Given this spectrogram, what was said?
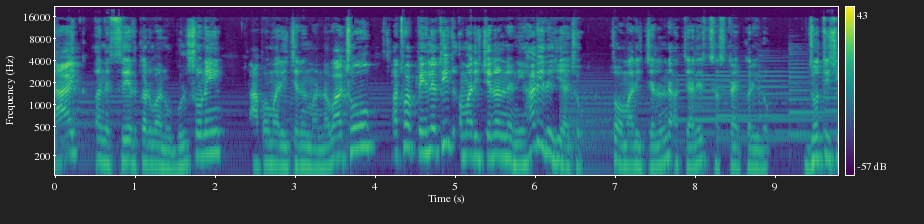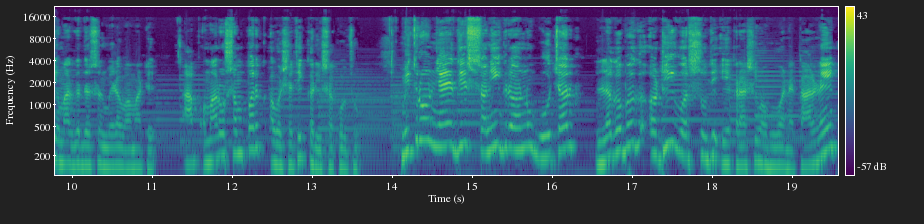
લાઈક અને શેર કરવાનું ભૂલશો નહીં. આપ અમારી ચેનલમાં નવા છો અથવા પહેલેથી જ અમારી ચેનલને નિહાળી રહ્યા છો તો અમારી ચેનલને અત્યારે સબસ્ક્રાઇબ કરી લો. જ્યોતિષીય માર્ગદર્શન મેળવવા માટે આપ અમારો સંપર્ક અવશ્યથી કરી શકો છો. મિત્રો, ન્યાયાધીશ શનિ ગ્રહનું ગોચર લગભગ અઢી વર્ષ સુધી એક રાશિમાં હોવાને કારણે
